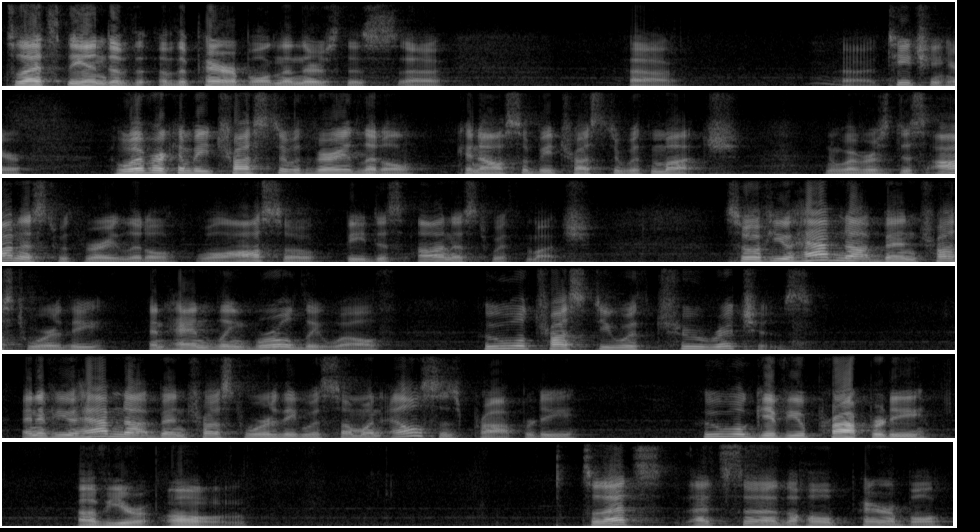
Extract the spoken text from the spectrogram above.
So that's the end of the, of the parable, and then there's this uh, uh, uh, teaching here. Whoever can be trusted with very little can also be trusted with much. And whoever is dishonest with very little will also be dishonest with much. So if you have not been trustworthy in handling worldly wealth, who will trust you with true riches? And if you have not been trustworthy with someone else's property, who will give you property of your own? So that's that's uh, the whole parable.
